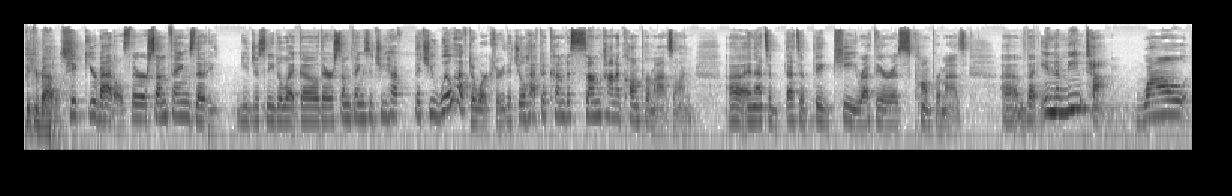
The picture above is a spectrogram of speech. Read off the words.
pick your battles. Pick your battles. There are some things that you just need to let go. There are some things that you have that you will have to work through that you'll have to come to some kind of compromise on, uh, and that's a that's a big key right there is compromise. Um, but in the meantime, while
